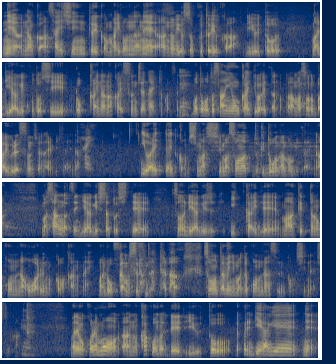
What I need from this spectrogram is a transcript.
ねなんか最新というか、まあ、いろんなねあの予測というかで言うと、まあ、利上げ今年6回7回するんじゃないとかですね。もともと34回って言われたのが、まあ、その倍ぐらいするんじゃないみたいな、言われたりとかもしますし、まあ、そうなった時どうなのみたいな。まあ、3月に利上げしたとしてその利上げ1回でマーケットの混乱終わるのか分かんない、まあ、6回もするんだったらそのためにまた混乱するかもしれないしとか、うんまあ、でもこれもあの過去の例で言うとやっぱり利上げ、ね、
